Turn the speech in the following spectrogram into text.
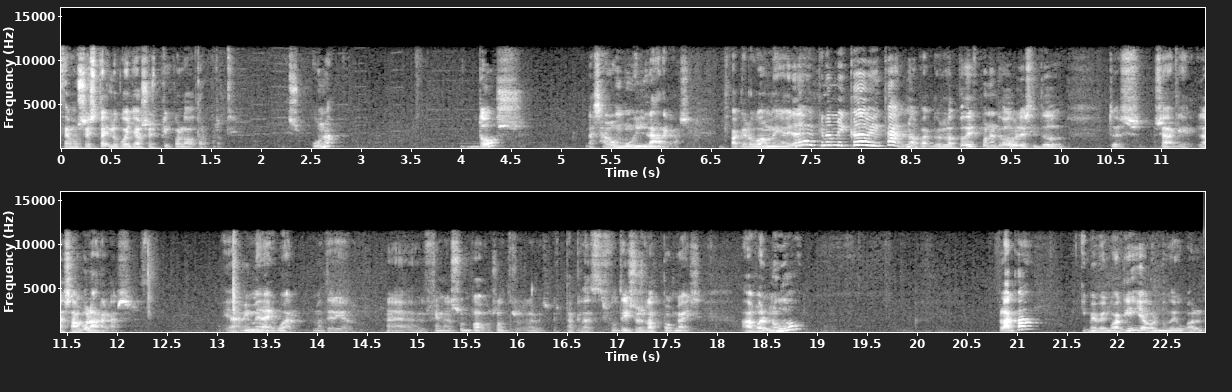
Hacemos esta y luego ya os explico la otra parte. Es una, dos, las hago muy largas. Para que luego me digáis, ¡ah, que no me cabe y tal! No, para que os la podéis poner dobles y todo. Entonces, o sea, que las hago largas. Y a mí me da igual material. Eh, al final son para vosotros, ¿sabes? Es para que las disfrutéis y os las pongáis. Hago el nudo, placa, y me vengo aquí y hago el nudo igual.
